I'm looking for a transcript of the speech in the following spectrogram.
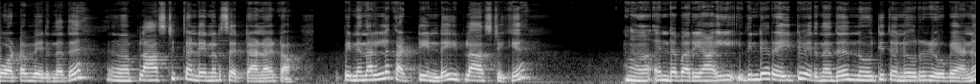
ബോട്ടം വരുന്നത്. പ്ലാസ്റ്റിക് കണ്ടെയ്നർ സെറ്റാണ് കേട്ടോ. പിന്നെ നല്ല കട്ടിയുണ്ട് ഈ പ്ലാസ്റ്റിക് എന്താ പറയുക ഈ ഇതിന്റെ റേറ്റ് വരുന്നത് നൂറ്റി തൊണ്ണൂറ് രൂപയാണ്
